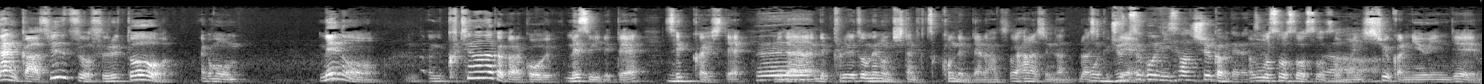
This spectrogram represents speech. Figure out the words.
なんか手術をするとなんかもう目の口の中からこうメス入れて切開して、みたいな。でプレートを目の下に突っ込んでみたいなそういう話になるらしくて。術後23週間みたいなやつ？もうそうそうそうそう。もう1週間入院で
